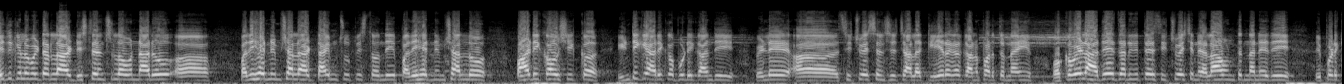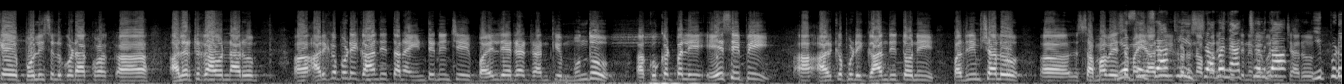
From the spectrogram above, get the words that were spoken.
ఐదు కిలోమీటర్ల డిస్టెన్స్లో ఉన్నారు పదిహేడు నిమిషాల టైం చూపిస్తుంది. పదిహేడు నిమిషాల్లో పాడి కౌశిక్ ఇంటికి అరికపుడి గాంధీ వెళ్ళే సిచ్యువేషన్స్ చాలా క్లియర్గా కనపడుతున్నాయి. ఒకవేళ అదే జరిగితే సిచ్యువేషన్ ఎలా ఉంటుందనేది ఇప్పటికే పోలీసులు కూడా అలర్ట్గా ఉన్నారు. ఆ, అరికపూడి గాంధీ తన ఇంటి నుంచి బయలుదేరడానికి ముందు కుక్కట్పల్లి ఏసీపీ అరికపూడి గాంధీతోని పది నిమిషాలు సమావేశమయ్యారు ఇక్కడ. ఇప్పుడు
